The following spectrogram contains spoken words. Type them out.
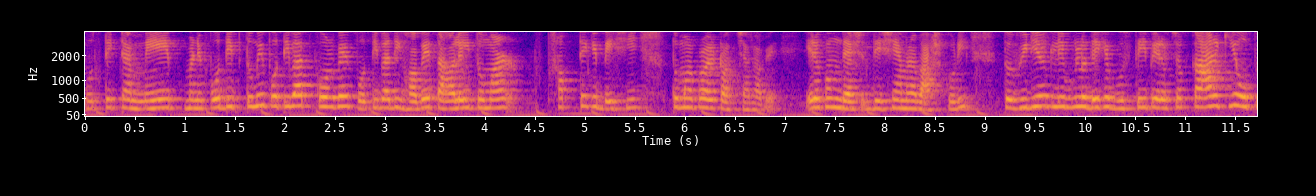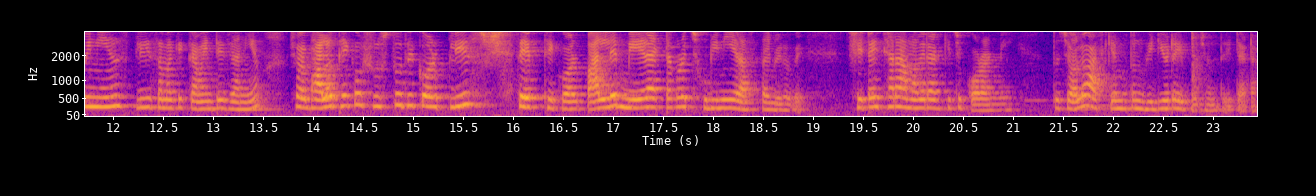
প্রত্যেকটা মেয়ে মানে প্রদীপ, তুমি প্রতিবাদ করবে, প্রতিবাদী হবে, তাহলেই তোমার সব থেকে বেশি তোমার পরে টর্চার হবে। এরকম দেশ, দেশে আমরা বাস করি। তো ভিডিও ক্লিপগুলো দেখে বুঝতেই পেরেছ। কার কি ওপিনিয়ন্স প্লিজ আমাকে কমেন্টে জানিও। সবাই ভালো থেকো, সুস্থ থেকো, আর প্লিজ সেফ থেকো। আর পারলে মেয়েরা একটা করে ছুরি নিয়ে রাস্তায় বেরোবে। সেটাই ছাড়া আমাদের আর কিছু করার নেই। তো চলো আজকের মতন ভিডিওটা এই পর্যন্তই টাটা।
